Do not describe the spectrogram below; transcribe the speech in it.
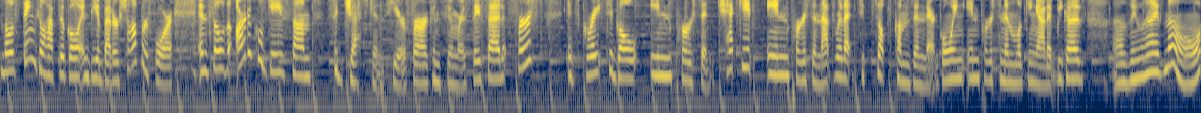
those things you'll have to go and be a better shopper for. And so the article gave some suggestions here for our consumers. They said, first, it's great to go in person. Check it in person. That's where that 직접 comes in there. Going in person and looking at it because as you guys know,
